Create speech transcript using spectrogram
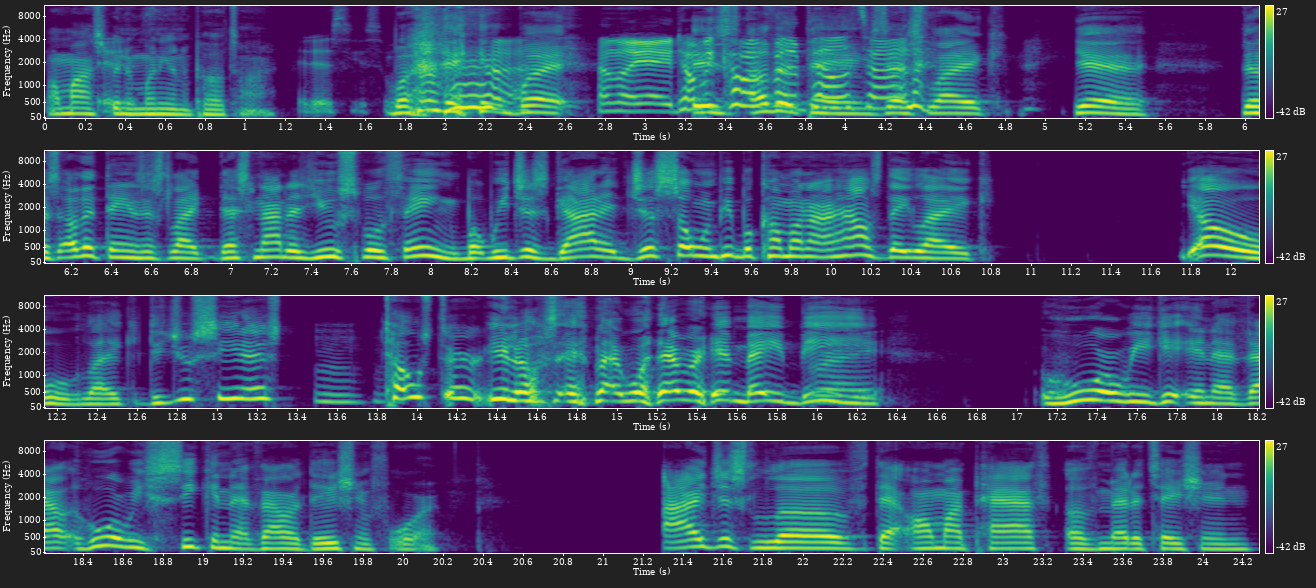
My mom's spending money on the Peloton. It is useful. But but I'm like, hey, don't be coming for other the things Peloton. that's like, yeah. There's other things that's like that's not a useful thing, but we just got it just so when people come on our house, they like, yo, like, did you see this Mhm. toaster? You know what I'm saying? Like whatever it may be. Right. Who are we getting that val who are we seeking that validation for? I just love that on my path of meditation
